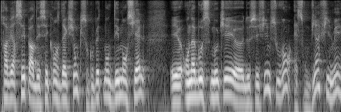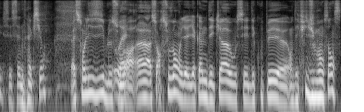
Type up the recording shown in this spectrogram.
traversés par des séquences d'action qui sont complètement démentielles. Et euh, on a beau se moquer euh, de ces films, souvent elles sont bien filmées ces scènes d'action. Elles sont lisibles souvent. Ouais. Euh, alors, souvent, il y, a- il y a quand même des cas où c'est découpé en dépit du bon sens.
